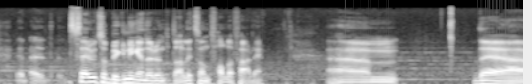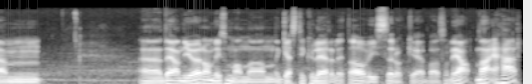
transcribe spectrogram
Ser ut som bygningen rundt da, litt sånn falleferdig. Um, det um, det han gjør, han, liksom, han, han gestikulerer litt og viser dere bare sånn Ja, nei, her.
